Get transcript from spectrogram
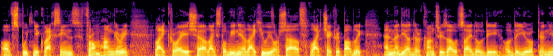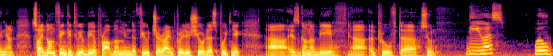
of Sputnik vaccines from Hungary, like Croatia, like Slovenia, like you yourself, like Czech Republic, and many other countries outside of the, of the European Union. So I don't think it will be a problem in the future. I'm pretty sure that Sputnik uh, is going to be uh, approved uh, soon. The US? Will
